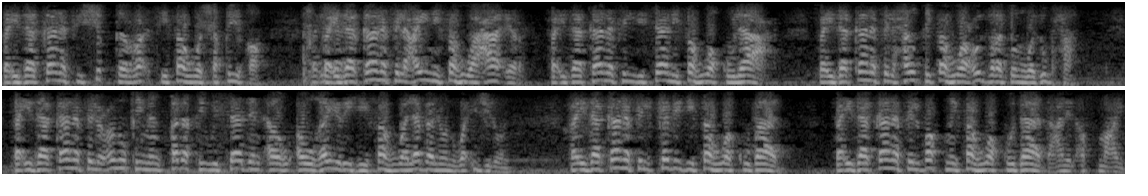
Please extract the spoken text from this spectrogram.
فإذا كان في شق الرأس فهو شقيقة فإذا كان في العين فهو عائر فإذا كان في اللسان فهو قلاع فإذا كان في الحلق فهو عذرة وذبحة. فإذا كان في العنق من قلق وساد أو, أو غيره فهو لبن وإجل. فإذا كان في الكبد فهو كباد. فإذا كان في البطن فهو قداد عن الأصمعي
